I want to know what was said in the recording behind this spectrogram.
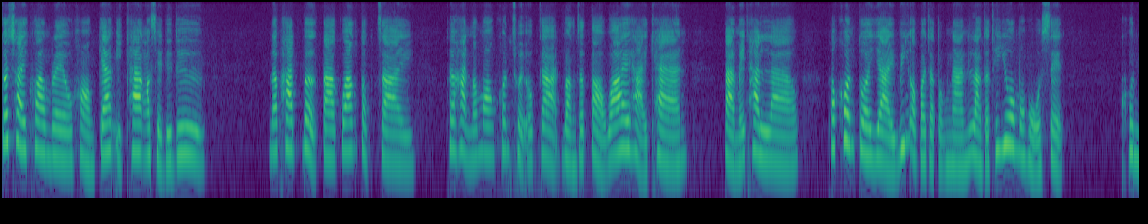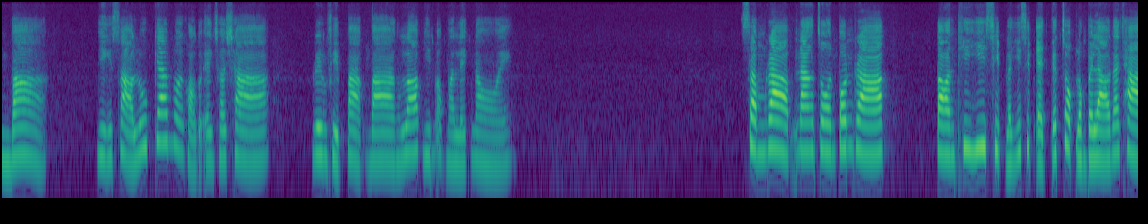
ก็ใช้ความเร็วหอมแก้มอีกข้างเอาเสียดื้อนภัสเบิกตากว้างตกใจ เธอหันมามองคนฉวยโอกาสหวังจะต่อว่าให้หายแค้น แต่ไม่ทันแล้ว เพราะคนตัวใหญ่วิ่งออกมาจากตรงนั้นหลังจากที่ยั่วโมโหเสร็จ คนบ้า หญิงสาวลูบแก้มนวลของตัวเองช้าๆ ริมฝีปากบางรอบยิ้มออกมาเล็กน้อยสำหรับนางโจรป้นรัก ตอนที่ 20 และ 21 ก็จบลงไปแล้วนะคะ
